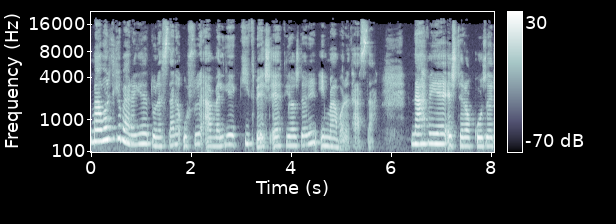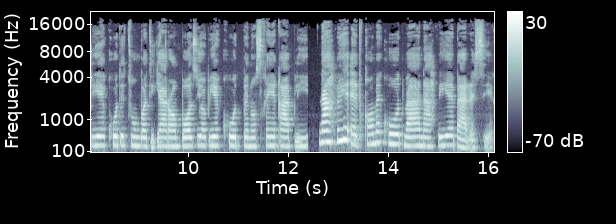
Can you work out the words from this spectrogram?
مواردی که برای دونستن اصول اولیه گیت بهش احتیاج دارین این موارد هستن. نحوه اشتراک گذاری کدتون با دیگران، بازیابی کد به نسخه قبلی، نحوه ادغام کد و نحوه بررسی.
